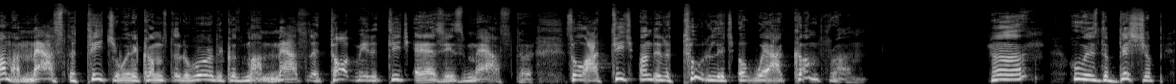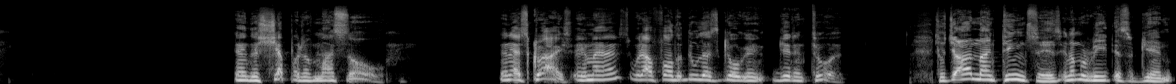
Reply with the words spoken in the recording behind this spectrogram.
I'm a master teacher when it comes to the word because my master taught me to teach as his master. So I teach under the tutelage of where I come from. Huh? Who is the bishop and the shepherd of my soul. And that's Christ. Amen. So without further ado, let's go and get into it. So John 19 says, and I'm going to read this again.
